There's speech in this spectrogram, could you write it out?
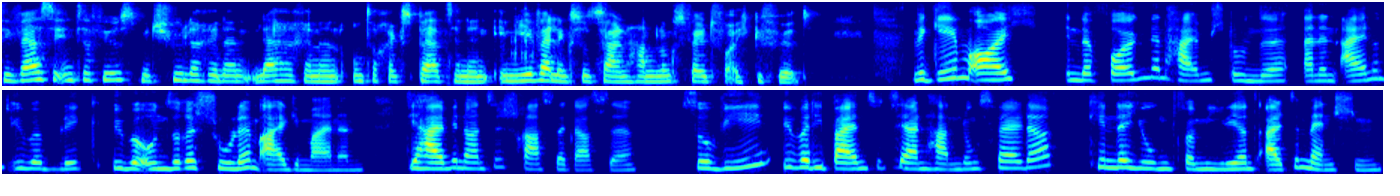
diverse Interviews mit Schülerinnen, Lehrerinnen und auch Expertinnen im jeweiligen sozialen Handlungsfeld für euch geführt. Wir geben euch in der folgenden halben Stunde einen Ein- und Überblick über unsere Schule im Allgemeinen, die halbe 19 Strassergasse, sowie über die beiden sozialen Handlungsfelder Kinder, Jugend, Familie und alte Menschen,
